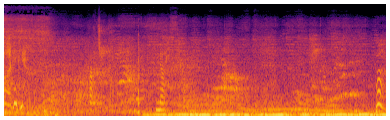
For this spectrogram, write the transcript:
Oh, thank you. Gotcha. Nice. Oh,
